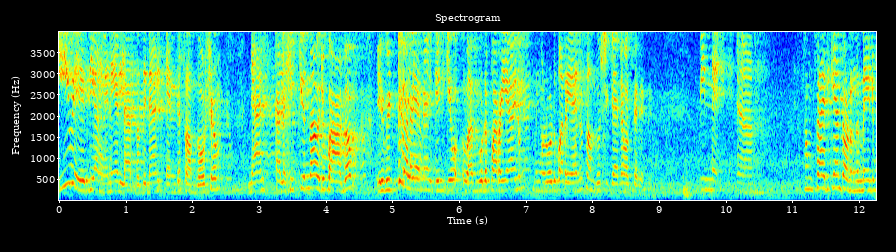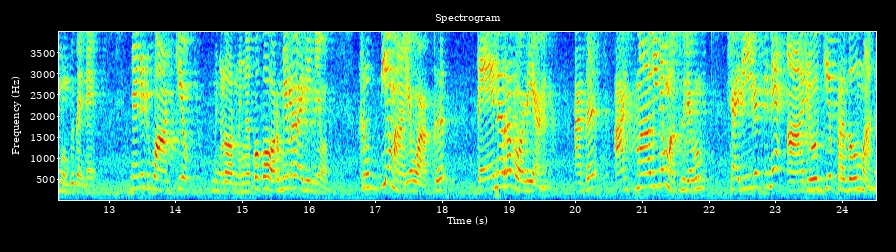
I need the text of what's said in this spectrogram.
ഈ വേദി അങ്ങനെയല്ലാത്തതിനാൽ എന്റെ സന്തോഷം ഞാൻ കലഹിക്കുന്ന ഒരു ഭാഗം വിട്ട് കളയാനായിട്ട് എനിക്ക് അതുകൂടെ പറയാനും നിങ്ങളോട് പറയാനും സന്തോഷിക്കാനും അവസരമുണ്ട്. പിന്നെ സംസാരിക്കാൻ തുടങ്ങുന്നതിന് മുമ്പ് തന്നെ ഞാനൊരു വാക്യം നിങ്ങൾ നിങ്ങൾക്കൊക്കെ ഓർമ്മയുള്ള കാര്യം തന്നെയോ ഹൃദ്യമായ വാക്ക് തേനറ പോലെയാണ്. അത് ആത്മാവിന് മധുരവും ശരീരത്തിന് ആരോഗ്യപ്രദവുമാണ്.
